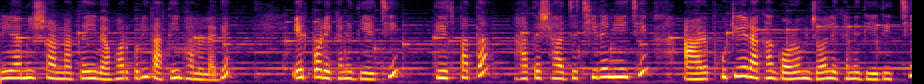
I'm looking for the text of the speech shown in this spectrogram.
নিরামিষ রান্নাতেই ব্যবহার করি, তাতেই ভালো লাগে। এরপর এখানে দিয়েছি তেজপাতা, হাতের সাহায্যে ছিঁড়ে নিয়েছি আর ফুটিয়ে রাখা গরম জল এখানে দিয়ে দিচ্ছি।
